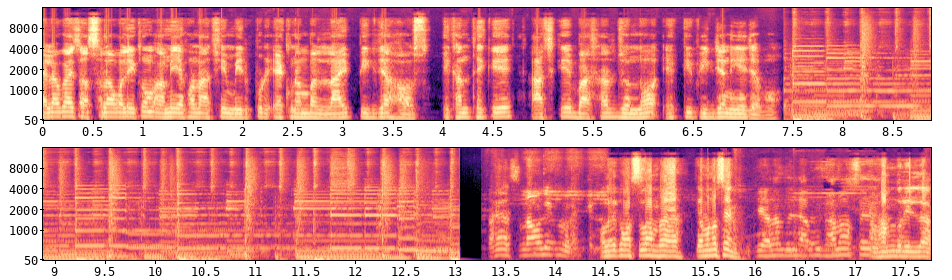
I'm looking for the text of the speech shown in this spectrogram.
হ্যালো গাইস আসসালামু আলাইকুম আমি এখন আছি মিরপুর এক নাম্বার লাইভ পিৎজা হাউস এখান থেকে আজকে বাসার জন্য একটি পিৎজা নিয়ে যাব। আসসালামু আলাইকুম। ওয়ালাইকুম আসসালাম ভাইয়া। কেমন আছেন? জি আলহামদুলিল্লাহ আপনি ভালো আছেন? আলহামদুলিল্লাহ।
